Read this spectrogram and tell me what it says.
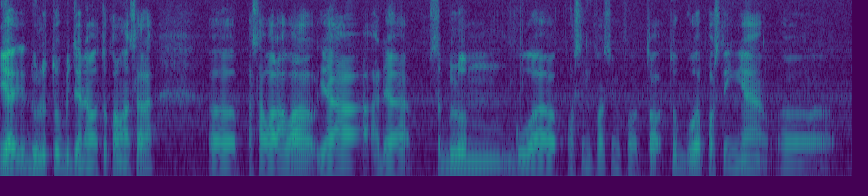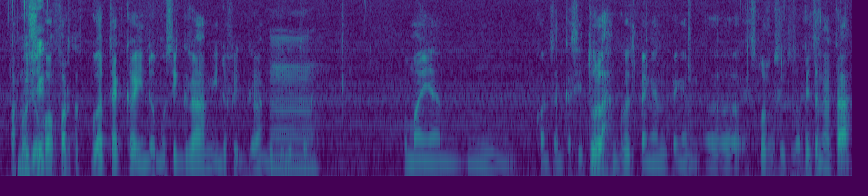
Iya, dulu tuh bejana waktu kalau nggak salah eh, pas awal-awal ya ada sebelum gua posting-posting foto tuh gua postingnya apa, Musik. video cover terus gua tag ke Indo Musikgram, Indofitgram gitu-gitu. Hmm. Lumayan hmm, konsen ke situ lah, gue pengen pengen eh, explore ke situ tapi ternyata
